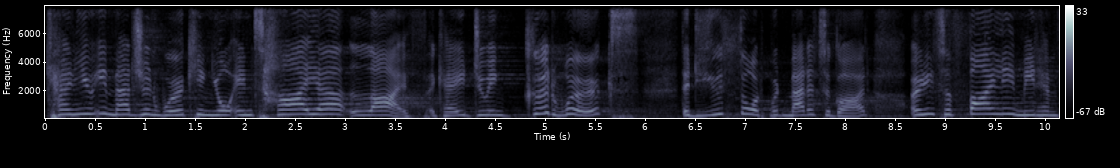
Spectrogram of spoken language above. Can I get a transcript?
Can you imagine working your entire life, okay, doing good works that you thought would matter to God, only to finally meet Him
